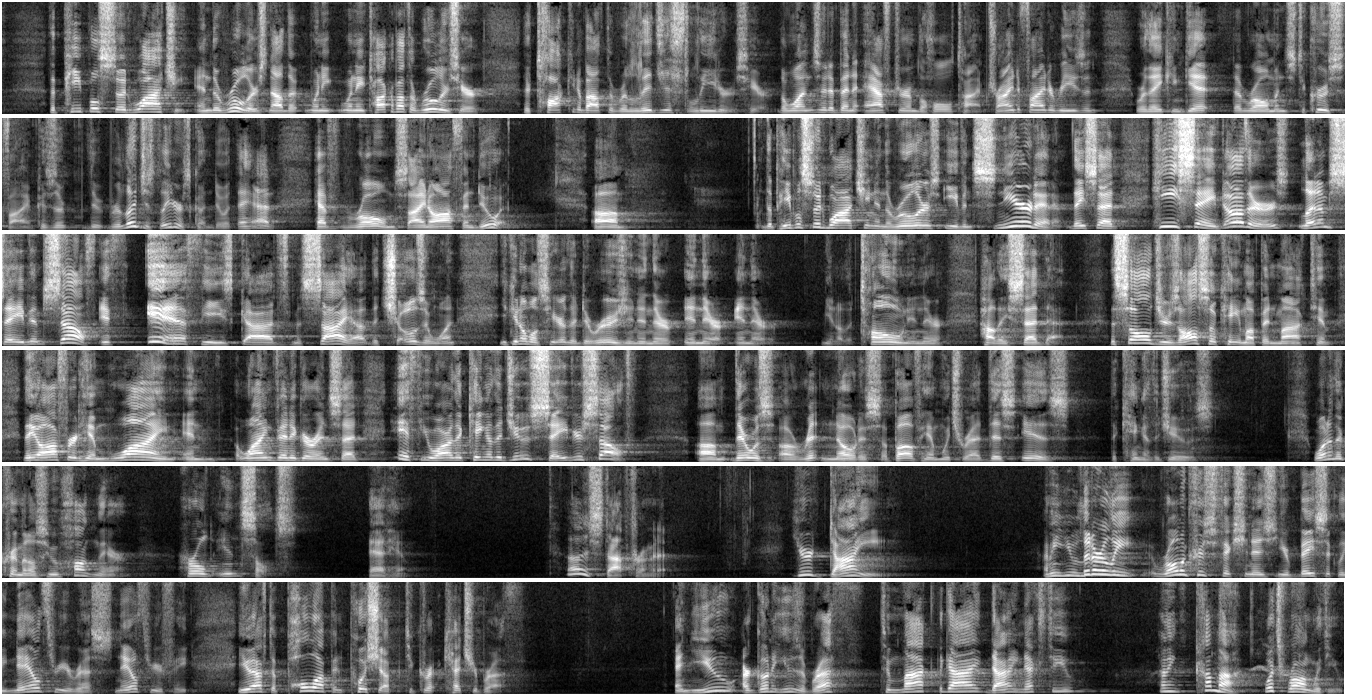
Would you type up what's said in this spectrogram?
The people stood watching, and the rulers. Now, the, when, he, when he talk about the rulers here, they're talking about the religious leaders here, the ones that have been after him the whole time, trying to find a reason where they can get the Romans to crucify him, because the, the, religious leaders couldn't do it. They had have Rome sign off and do it. Um, the people stood watching, and the rulers even sneered at him. They said, He saved others, let him save himself. If, if he's God's Messiah, the chosen one, you can almost hear the derision in their, in their, in their, you know, the tone in their, how they said that. The soldiers also came up and mocked him. They offered him wine and wine vinegar and said, If you are the king of the Jews, save yourself um, there was a written notice above him which read, This is the King of the Jews. One of the criminals who hung there hurled insults at him. Now, just stop for a minute. You're dying. I mean, you literally, Roman crucifixion is you're basically nailed through your wrists, nailed through your feet. You have to pull up and push up to catch your breath. And you are going to use a breath to mock the guy dying next to you? I mean, come on. What's wrong with you?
